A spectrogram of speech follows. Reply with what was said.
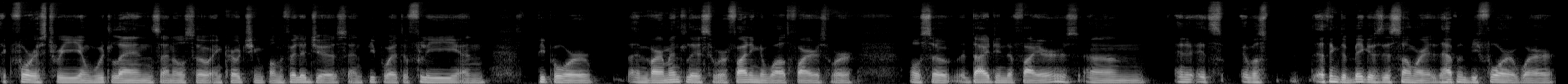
like forestry and woodlands, and also encroaching upon villages, and people had to flee, and people were environmentalists who were fighting the wildfires were also died in the fires. Um, and it's it was I think the biggest this summer. It happened before where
